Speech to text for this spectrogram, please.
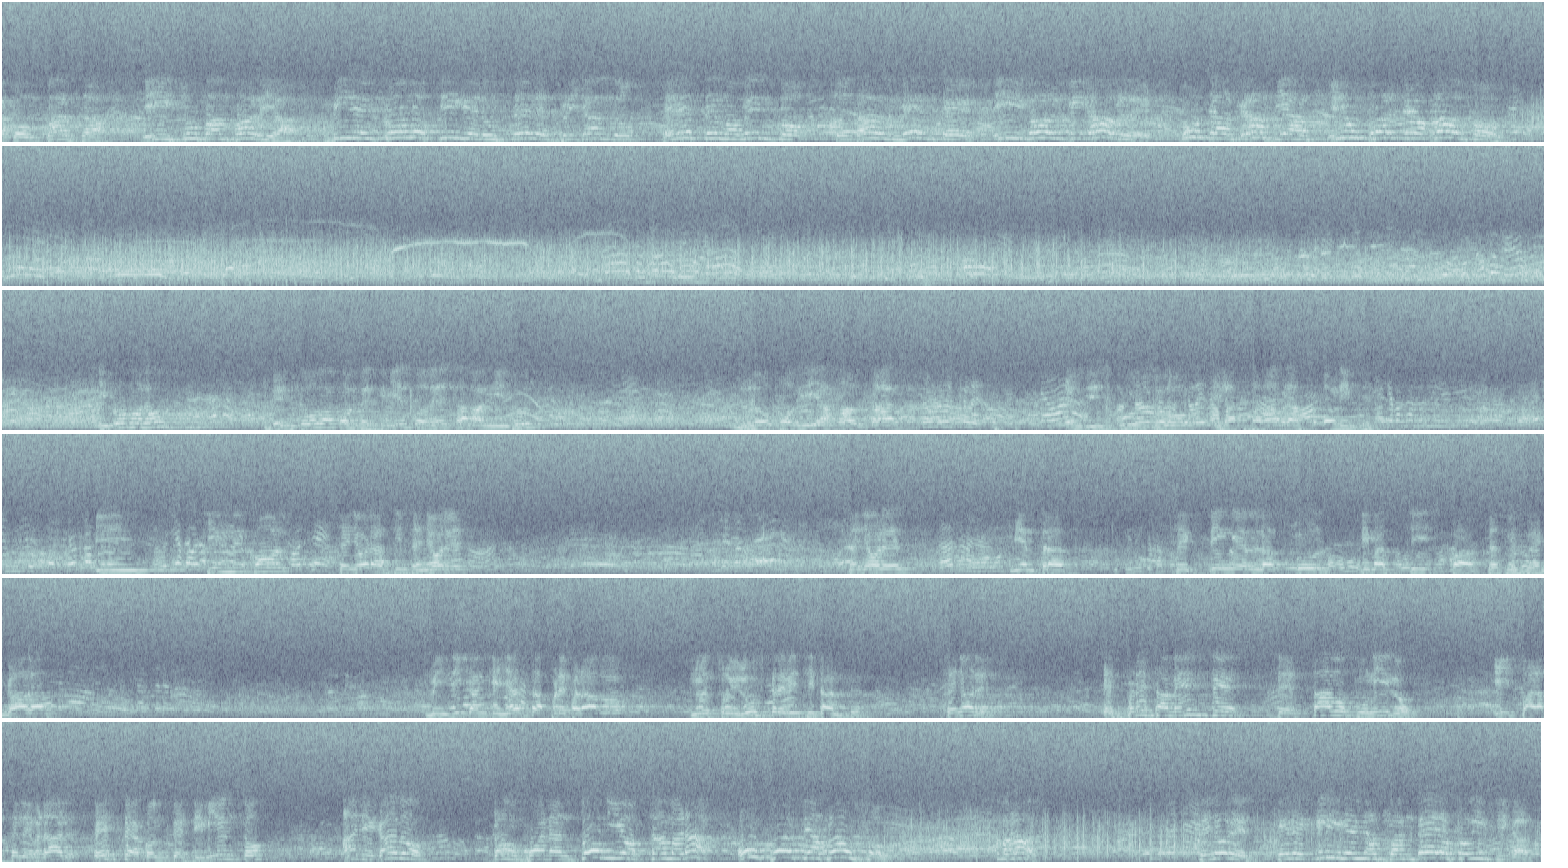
Comparsa y su fanfarria. Miren cómo siguen ustedes brillando en este momento totalmente inolvidable. Muchas gracias y un fuerte aplauso. Y cómo no, en todo acontecimiento de esta magnitud, no podía faltar el discurso y las palabras olímpicas. Y quién mejor, señoras y señores, señores, mientras se extinguen las últimas chispas de sus bengalas, me indican que ya está preparado nuestro ilustre visitante. Señores, expresamente de Estados Unidos y para celebrar este acontecimiento ha llegado don Juan Antonio Samarat. Un fuerte aplauso. Samarat. Señores, que declinen las banderas olímpicas.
